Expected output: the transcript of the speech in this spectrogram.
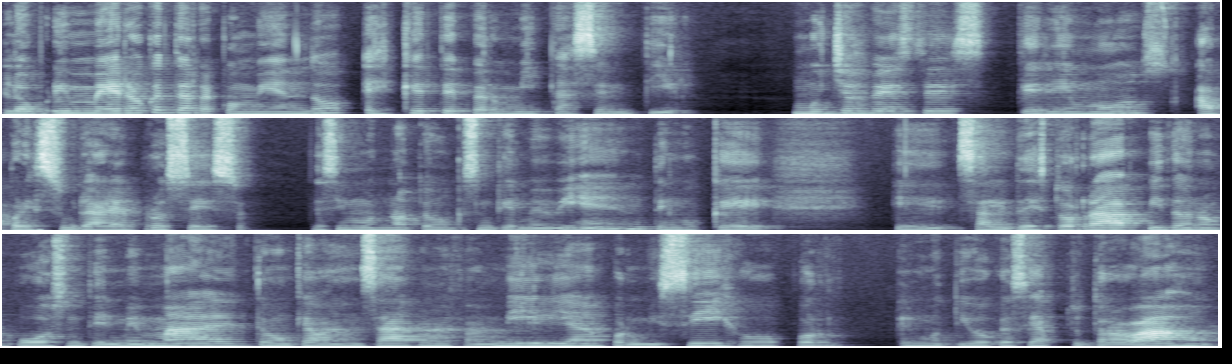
Lo primero que te recomiendo es que te permitas sentir. Muchas veces queremos apresurar el proceso. Decimos, no, tengo que sentirme bien, tengo que eh, salir de esto rápido, no puedo sentirme mal, tengo que avanzar por mi familia, por mis hijos, por el motivo que sea, tu trabajo.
